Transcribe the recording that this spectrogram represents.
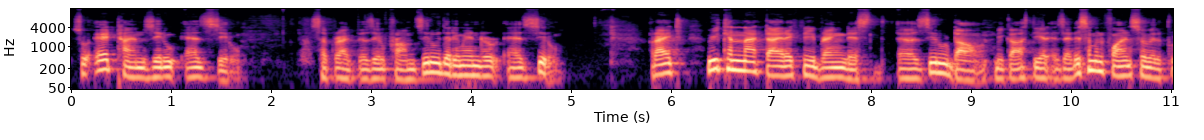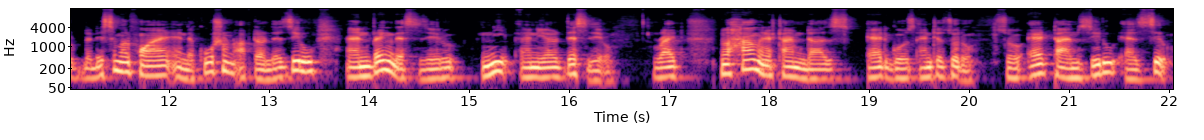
so 8 times 0 is 0 subtract the 0 from 0 the remainder is 0 right? We cannot directly bring this uh, zero down because there is a decimal point. So we'll put the decimal point in the quotient after the zero and bring this zero uh, near this zero right? Now how many times does 8 goes into 0 so 8 times 0 is 0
